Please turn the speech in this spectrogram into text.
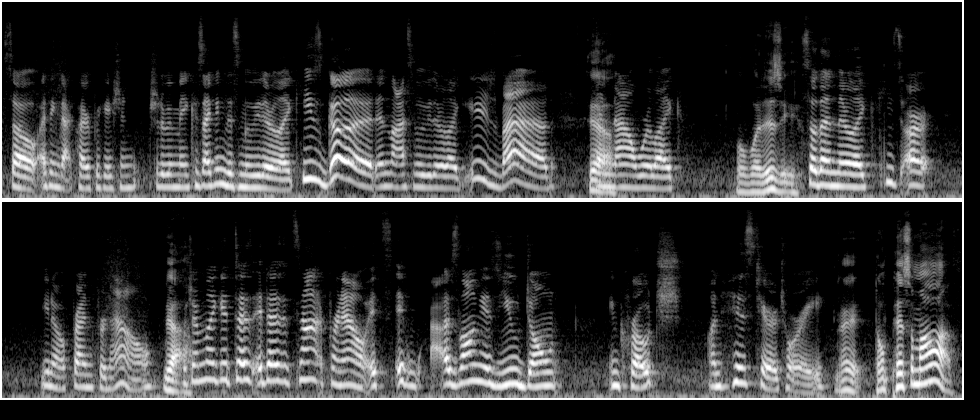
So I think that clarification should have been made because I think this movie they're like he's good, and last movie they're like he's bad, Yeah. and now we're like Well, what is he? so then they're like he's our you know friend for now. Yeah. Which I'm like it does it does it's not for now. It's it as long as you don't encroach on his territory, Right. Don't piss him off.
